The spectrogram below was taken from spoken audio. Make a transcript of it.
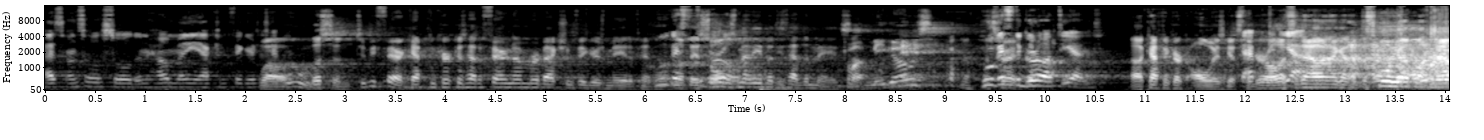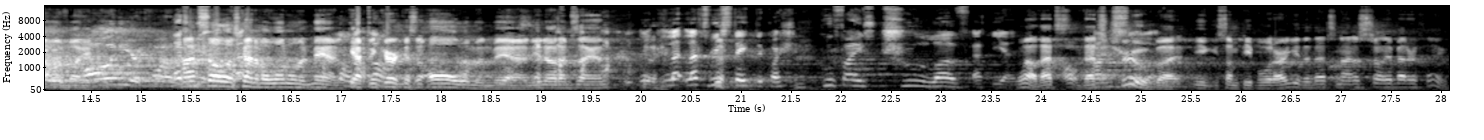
has Han Solo sold, and how many action figures? has Well, Captain- listen, to be fair, Captain Kirk has had a fair number of action figures made of him. I Who don't know gets if they the sold girl? as many, but he's had them made. Come So. on, Migos? Who That's gets right. the girl at the end? Uh, Captain Kirk always gets the Captain- girl. That's yeah. now I gotta have to school you up on that one, buddy. Quality or quantity? Han Solo's kind of a one-woman man. No, no, Captain. Kirk is an all-woman man. You know what I'm saying? Let, let's restate the question: Who finds true love at the end? Well, that's oh, that's true, Solo. but you, some people would argue that that's not necessarily a better thing.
